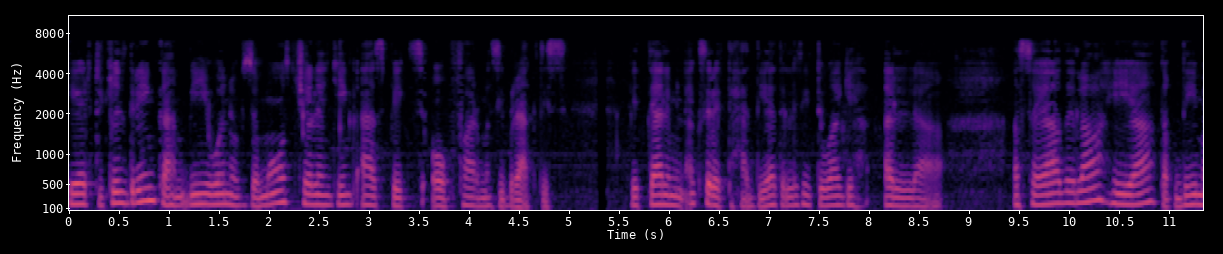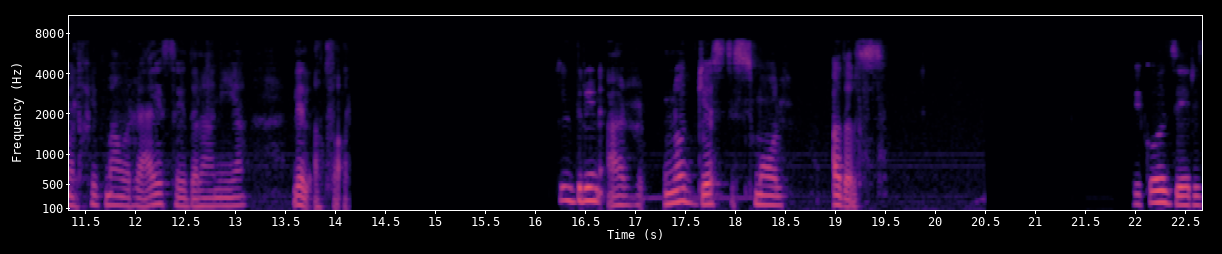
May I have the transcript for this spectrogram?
care to children can be one of the most challenging aspects of pharmacy practice. بالتالي من أكثر التحديات التي تواجه الصيادلة هي تقديم الخدمة والرعاية الصيدلانية للأطفال. Children are not just small adults because there is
